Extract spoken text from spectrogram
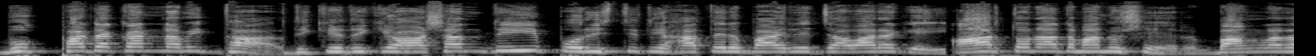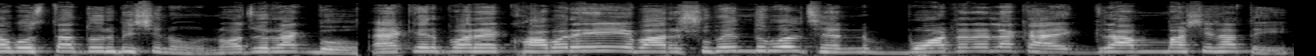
বুক ফাটা কান্না বিদ্ধার। দিকে দিকে অশান্তি, পরিস্থিতি হাতের বাইরে যাওয়ার আগেই আর্তনাদ মানুষের। বাংলার অবস্থা দুর্বিষীণ। নজর রাখব। একের পর এক খবরে এবার শুভেন্দু বলছেন, বর্ডার এলাকায় গ্রামবাসীর হাতে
